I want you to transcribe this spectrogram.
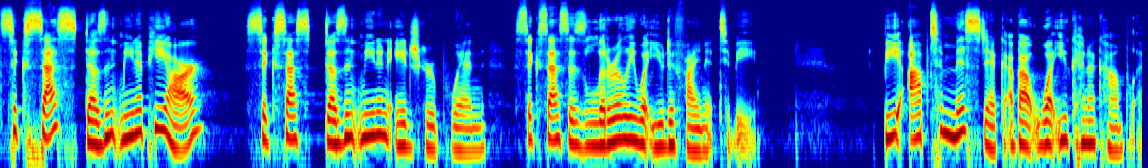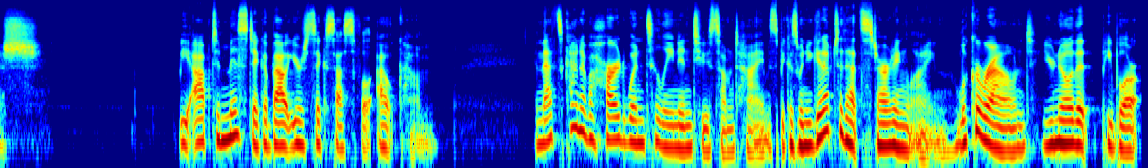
Success doesn't mean a PR. Success doesn't mean an age group win. Success is literally what you define it to be. Be optimistic about what you can accomplish. Be optimistic about your successful outcome. And that's kind of a hard one to lean into sometimes because when you get up to that starting line, look around, you know that people are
